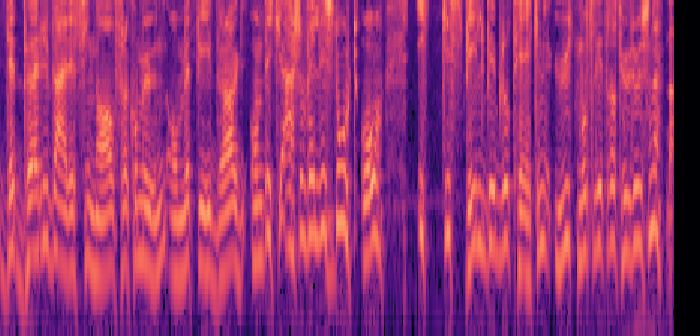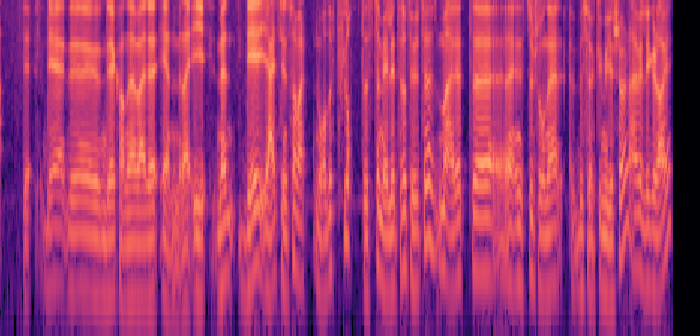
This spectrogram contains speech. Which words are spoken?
det bør være signal fra kommunen om et bidrag, om det ikke er så veldig stort. Og ikke spill bibliotekene ut mot litteraturhusene. Nei. Det, det, det, kan jeg være enig med deg i. Men det jeg syns har vært noe av det flotteste med Litteraturhuset, som er et, en institusjon jeg besøker mye sjøl, er veldig glad i,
